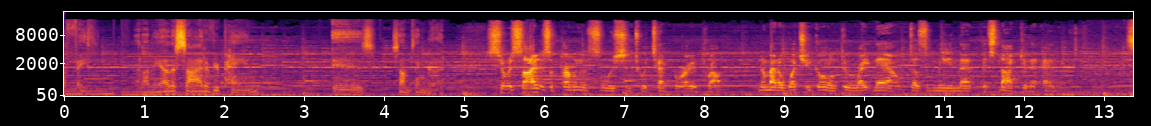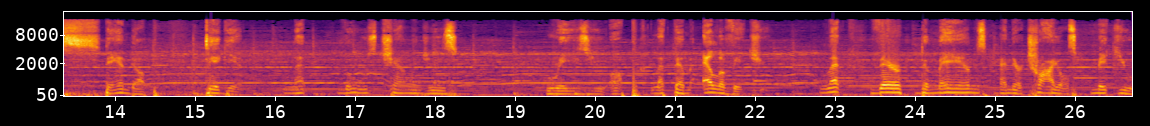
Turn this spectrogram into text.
of faith. And on the other side of your pain is something good. Suicide is a permanent solution to a temporary problem. No matter what you're going through right now, doesn't mean that it's not going to end. Stand up, dig in, let those challenges raise you up, let them elevate you, let their demands and their trials make you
